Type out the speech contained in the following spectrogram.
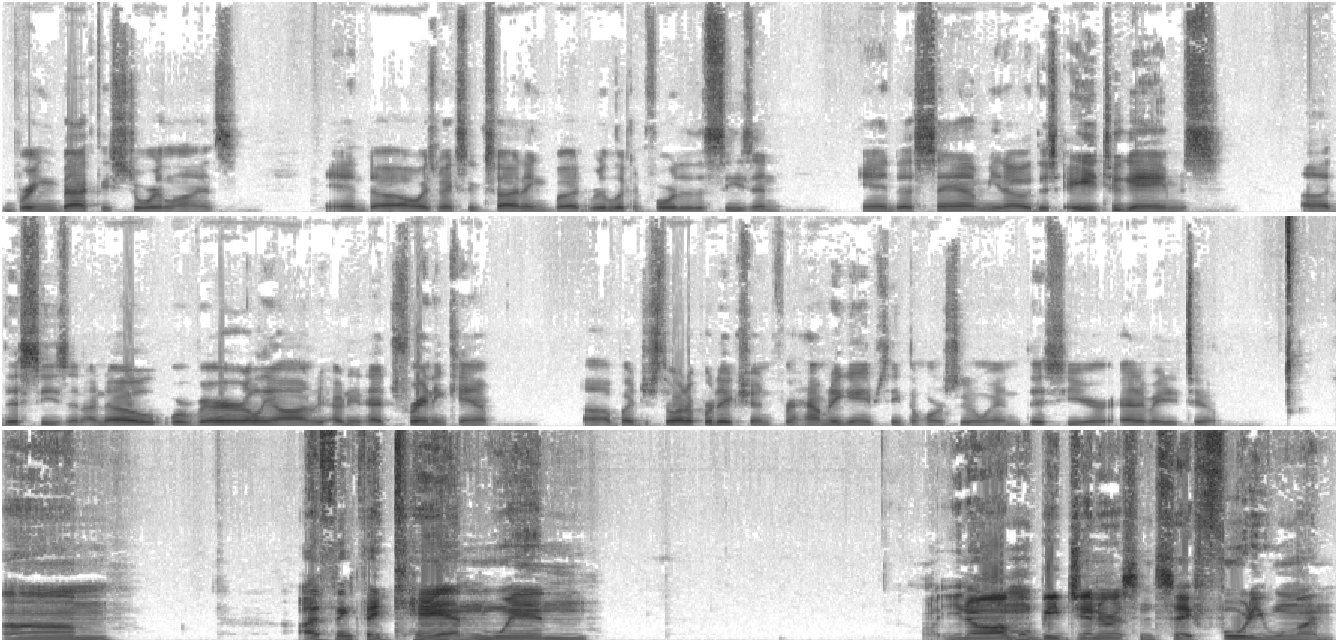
bringing back these storylines, and uh, always makes it exciting. But we're looking forward to the season. And uh, Sam, you know, there's 82 games uh, this season. I know we're very early on. We haven't even had training camp, uh, but just throw out a prediction for how many games you think the Hornets are going to win this year out of 82. Um, I think they can win. You know, I'm gonna be generous and say 41.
